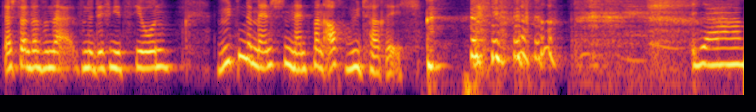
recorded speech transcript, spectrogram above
Da stand dann so eine, so eine Definition. Wütende Menschen nennt man auch wüterig. ja,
